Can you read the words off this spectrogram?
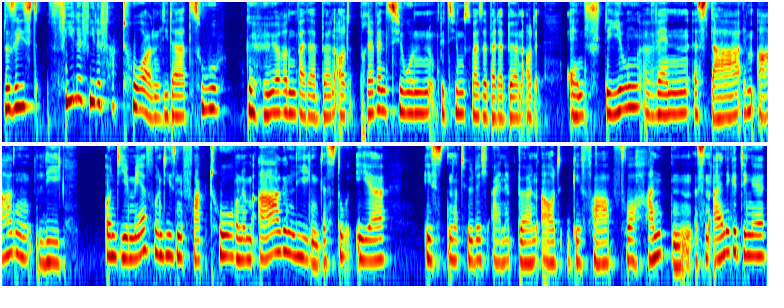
du siehst viele, viele Faktoren, die dazu gehören bei der Burnout-Prävention bzw. bei der Burnout-Entstehung, wenn es da im Argen liegt. Und je mehr von diesen Faktoren im Argen liegen, desto eher ist natürlich eine Burnout-Gefahr vorhanden. Es sind einige Dinge,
